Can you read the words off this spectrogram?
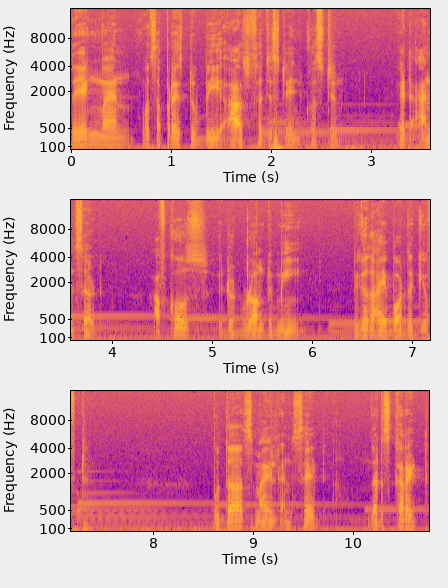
The young man was surprised to be asked such a strange question, yet answered, Of course, it would belong to me because I bought the gift. Buddha smiled and said, That is correct,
